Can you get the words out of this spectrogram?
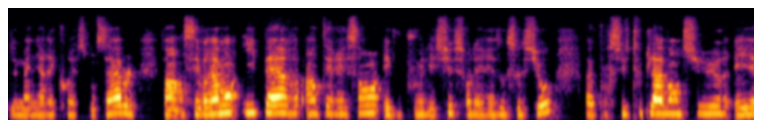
de manière éco-responsable. Enfin, c'est vraiment hyper intéressant et vous pouvez les suivre sur les réseaux sociaux pour suivre toute l'aventure et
